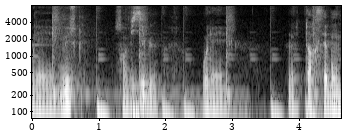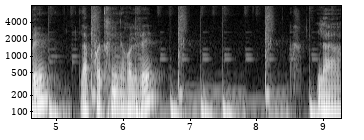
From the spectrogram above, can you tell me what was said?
où les muscles sont visibles, où les, le torse est bombé, la poitrine est relevée, la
